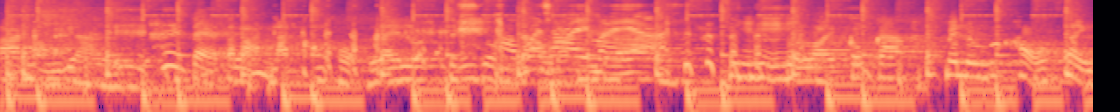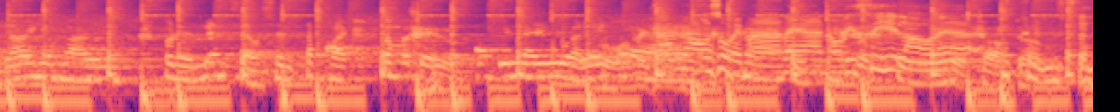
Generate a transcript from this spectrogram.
บ้านหนองใหญ่แต่ตลาดนัดของผมไล่รถจะนิยมถามว่าใช่ไหมอะตัวลอยเก้าเก้าไม่รู้ว่าเขาใส่ได้ยังไงประเด็นเล่นแซวเซนสปอยต้องมาเจอเป็นไรหัวเล่นแหวน้องน้องสวยมากเลยฮะน้องลิซซี่เราเลยฮะชอบชอถึบงสัง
